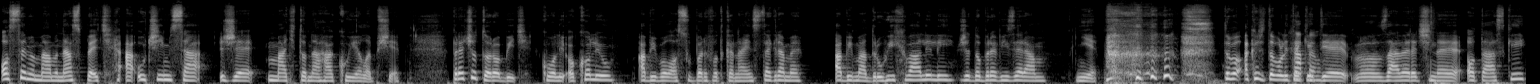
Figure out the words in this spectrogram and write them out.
8 mám naspäť a učím sa, že mať to na haku je lepšie. Prečo to robiť? Kvôli okoliu? Aby bola super fotka na Instagrame? Aby ma druhý chválili, že dobre vyzerám? Nie. to, bol, akože to boli Chápem. také tie záverečné otázky.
